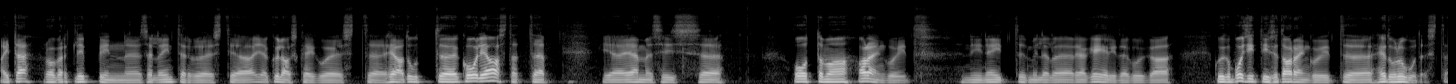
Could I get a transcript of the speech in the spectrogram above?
aitäh, Robert Lippin, selle intervjuu eest ja, ja külaskäigu eest, head uut kooliaastat ja jääme siis äh, ootama arenguid, nii neid, millele reageerida, kui ka, kui ka positiivseid arenguid äh, edulugudest.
